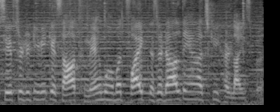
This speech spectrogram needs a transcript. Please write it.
सेफ़ सिटी टीवी के साथ मैं मोहम्मद फाइक। नज़र डालते हैं आज की हेडलाइंस पर।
